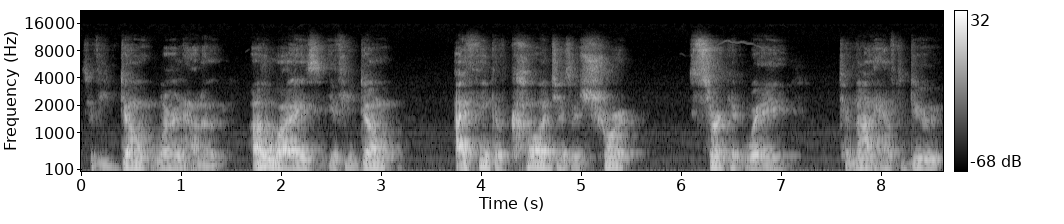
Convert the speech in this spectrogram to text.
So if you don't learn how to, otherwise, if you don't, I think of college as a short circuit way to not have to do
